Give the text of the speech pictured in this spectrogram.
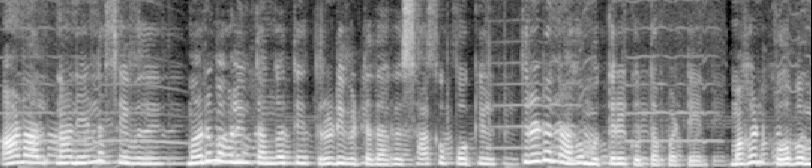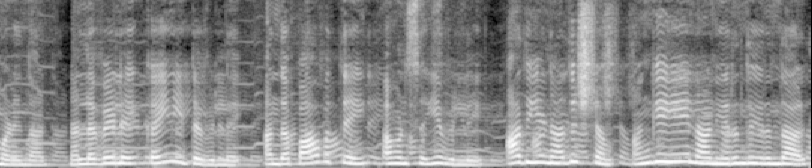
ஆனால் நான் என்ன செய்வது? மருமகளின் தங்கத்தை திருடி விட்டதாக சாக்கு போக்கில் திருடனாக முத்திரை குத்தப்பட்டேன். மகன் கோபமடைந்தான். நல்ல வேளை கை நீட்டவில்லை. அந்த பாவத்தை அவன் செய்யவில்லை. அது என் அதிர்ஷ்டம். அங்கேயே நான் இருந்து இருந்தால்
